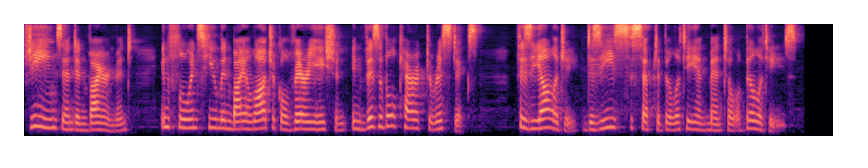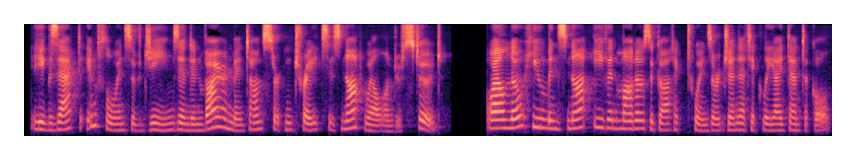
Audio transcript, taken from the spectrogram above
Genes and environment influence human biological variation in visible characteristics physiology, disease susceptibility, and mental abilities. The exact influence of genes and environment on certain traits is not well understood. While no humans, not even monozygotic twins, are genetically identical,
